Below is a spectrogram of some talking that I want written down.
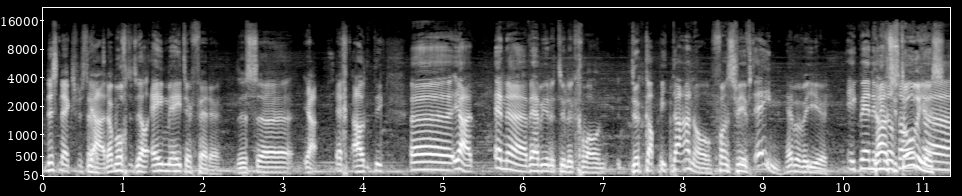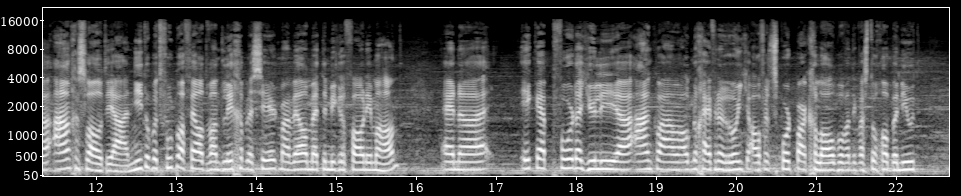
de snacks besteld. Ja, daar mocht het wel één meter verder. Dus eh, ja, echt authentiek. Eh, ja, en eh, we hebben hier natuurlijk gewoon de capitano van Swift 1 hebben we hier. Ik ben inmiddels ook eh, aangesloten, ja. Niet op het voetbalveld, want licht geblesseerd, maar wel met de microfoon in mijn hand. En eh, ik heb voordat jullie eh, aankwamen ook nog even een rondje over het sportpark gelopen, want ik was toch wel benieuwd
